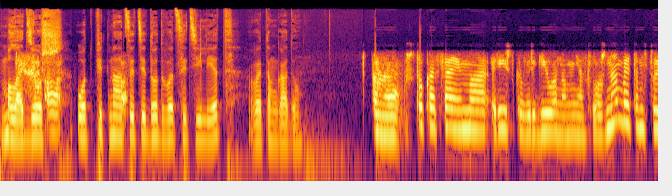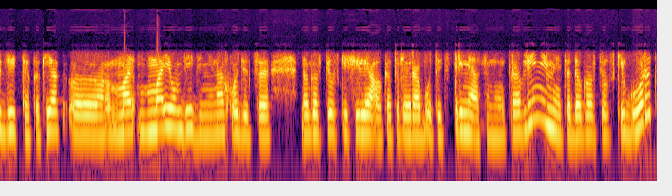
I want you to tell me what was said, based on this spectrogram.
молодежь а... от 15 до 20 лет в этом году. А, что касаемо Рижского региона, мне сложно об этом судить, так как я, э, в моем видении находится Даугавпилский филиал, который работает с тремя самоуправлениями. Это Даугавпилский город,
